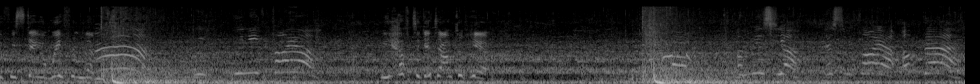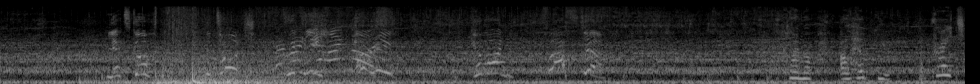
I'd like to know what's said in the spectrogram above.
If we stay away from them. Ah! We, we need fire. We have to get out of here. Amicia, there's some fire up there. Let's go. The torch! They're right Quickly! behind us. Hurry! Come on! Faster! Climb up. I'll help you. Right.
